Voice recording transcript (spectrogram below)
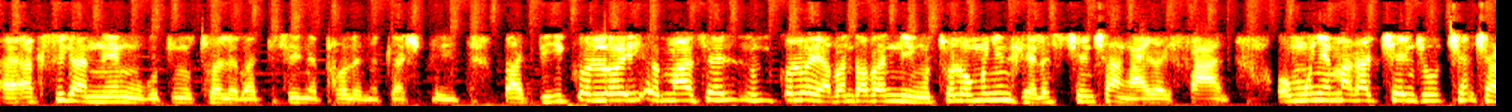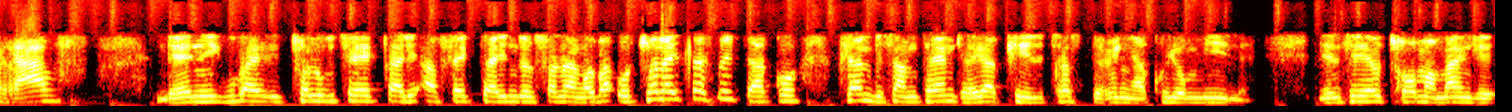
uh, akusikaningi ukuthi uthole bathi sine-problem e-clash plate. But ikoloyi mase ikoloyi yabantu abaningi uthola omunye indlela esitshentsha ngayo ayifani. Omunye maka-change utshentsha rough. Then kuba ithola ukuthi ecala i-affecta into ezifana ngoba uthola i-classmate yakho mhlawumbe sometimes ayikapheli i-transbearing yakho yomile then seyothoma manje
